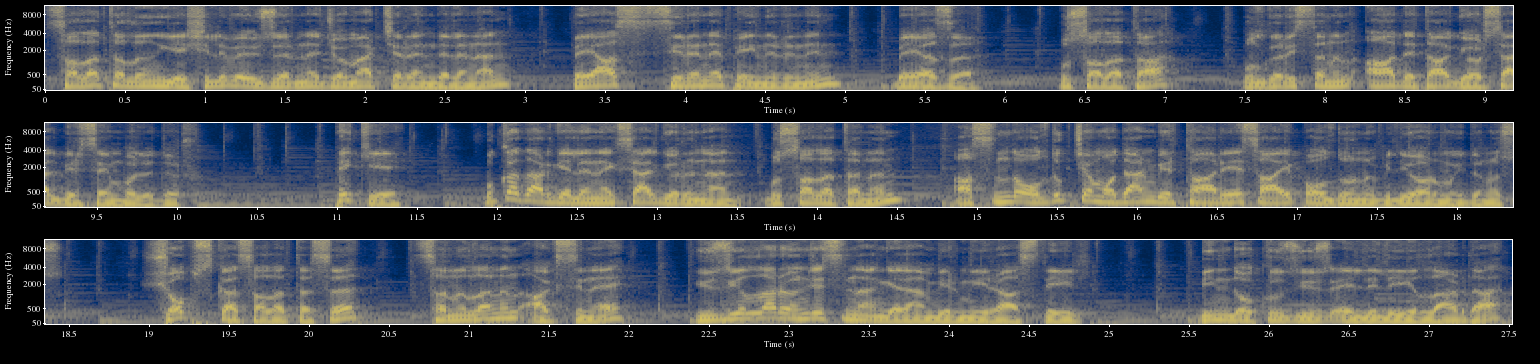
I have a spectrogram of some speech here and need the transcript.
salatalığın yeşili ve üzerine cömertçe rendelenen beyaz sirene peynirinin beyazı. Bu salata Bulgaristan'ın adeta görsel bir sembolüdür. Peki bu kadar geleneksel görünen bu salatanın aslında oldukça modern bir tarihe sahip olduğunu biliyor muydunuz? Şopska salatası sanılanın aksine yüzyıllar öncesinden gelen bir miras değil. 1950'li yıllarda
